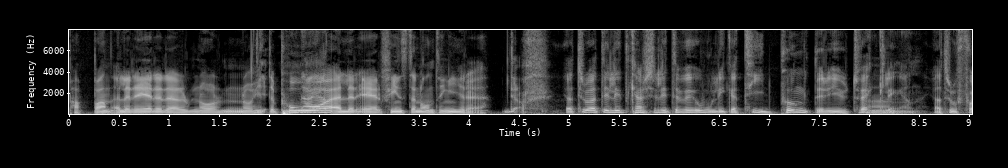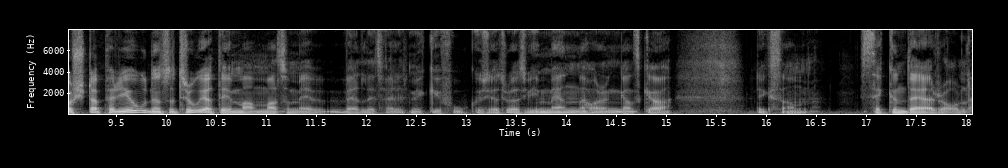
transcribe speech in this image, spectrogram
pappan. Eller är det där något nå hittepå Nej, jag- eller är, finns det någonting i det? Ja, jag tror att det är lite, kanske lite vid olika tidpunkter i utvecklingen. Jag tror första perioden så tror jag att det är mamma som är väldigt, väldigt mycket i fokus. Jag tror att vi män har en ganska liksom, sekundär roll.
